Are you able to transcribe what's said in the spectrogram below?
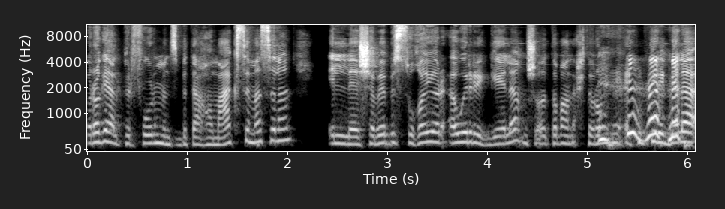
براجع على ال performance بتاعهم. عكس مثلا الشباب الصغير أو الرجالة مش طبعا احترامي أكيد في رجاله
